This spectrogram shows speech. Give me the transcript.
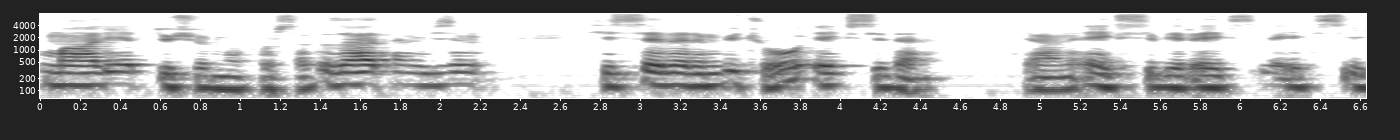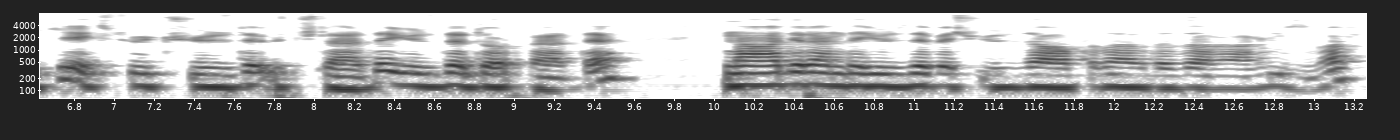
maliyet düşürme fırsatı. Zaten bizim hisselerin birçoğu ekside. Yani eksi 1, eksi, eksi 2, eksi 3 yüzde 3'lerde, yüzde 4'lerde. Nadiren de yüzde 5, yüzde 6'larda zararımız var.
